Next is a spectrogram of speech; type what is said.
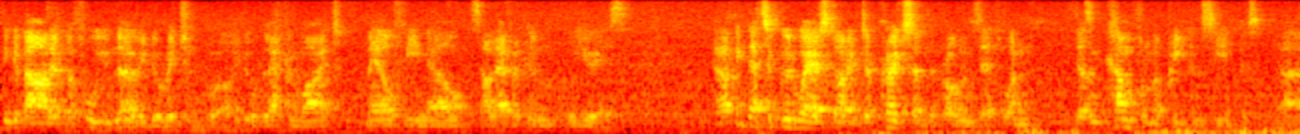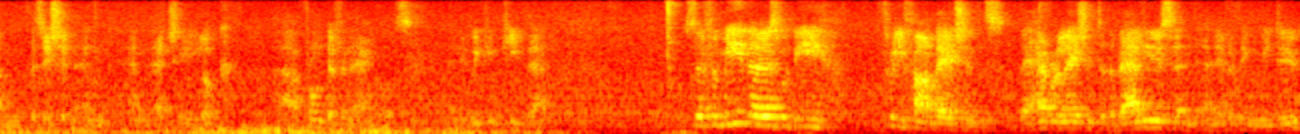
think about it before you know if you're rich and poor, if you're black and white, male, female, South African or US. And I think that's a good way of starting to approach some of the problems that one doesn't come from a preconceived um, position and, and actually look uh, from different angles. And if we can keep that. So for me, those would be three foundations. They have relation to the values and, and everything we do.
